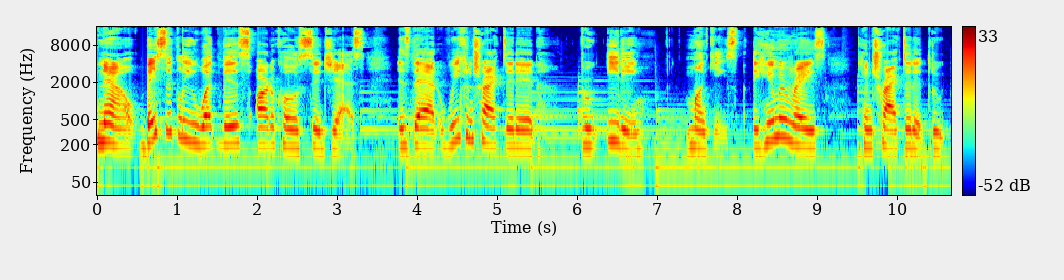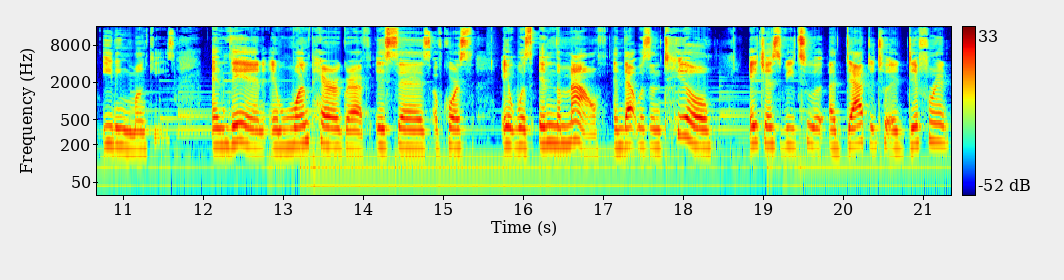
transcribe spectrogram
Now, basically, what this article suggests is that we contracted it through eating monkeys. The human race contracted it through eating monkeys. And then in one paragraph, it says, of course, it was in the mouth, and that was until HSV2 adapted to a different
